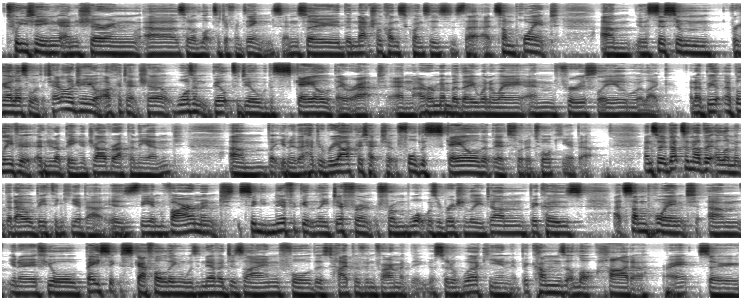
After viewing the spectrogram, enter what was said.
tweeting and sharing uh, sort of lots of different things. And so the natural consequences is that at some point, um, the system, regardless of what the technology or architecture, wasn't built to deal with the scale that they were at. And I remember they went away and furiously were like, and I, be, I believe it ended up being a Java app in the end. Um, but you know they had to re-architect it for the scale that they're sort of talking about. And so that's another element that I would be thinking about is the environment significantly different from what was originally done because at some point, um, you know, if your basic scaffolding was never designed for the type of environment that you're sort of working in, it becomes a lot harder, right? So,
